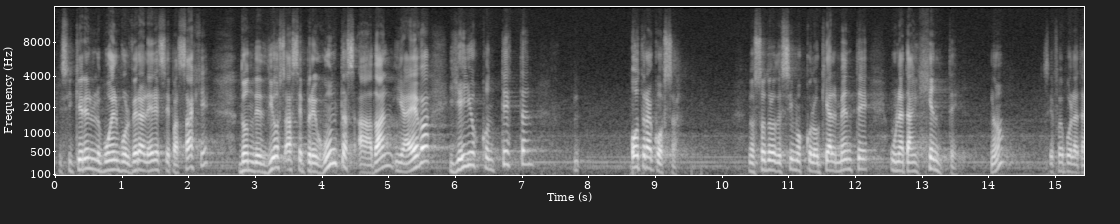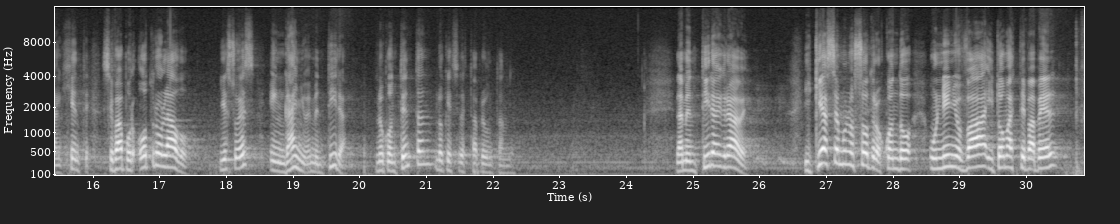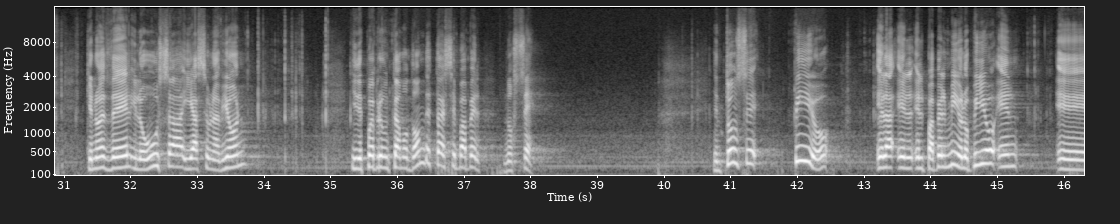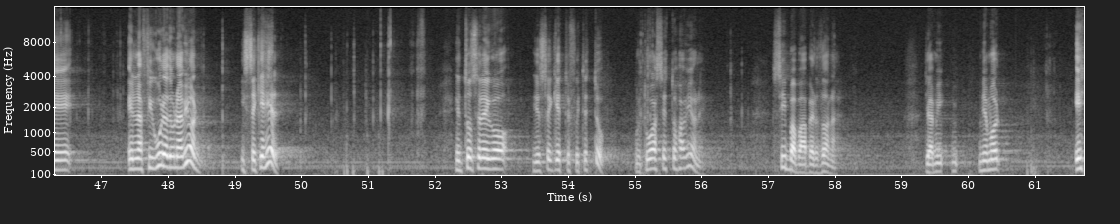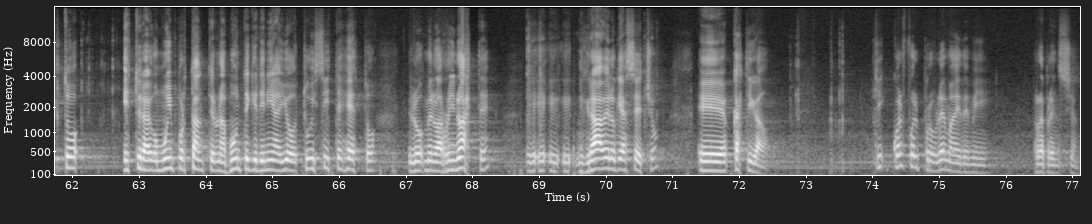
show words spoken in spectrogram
Y si quieren, lo pueden volver a leer ese pasaje donde Dios hace preguntas a Adán y a Eva y ellos contestan otra cosa nosotros decimos coloquialmente una tangente, ¿no? Se fue por la tangente, se va por otro lado. Y eso es engaño, es mentira. No contentan lo que se le está preguntando. La mentira es grave. ¿Y qué hacemos nosotros cuando un niño va y toma este papel que no es de él y lo usa y hace un avión? Y después preguntamos, ¿dónde está ese papel? No sé. Entonces, Pío el, el- el papel mío, lo pillo en, eh, en la figura de un avión y sé que es él. Entonces le digo, yo sé que este fuiste tú, tú haces estos aviones. Sí, papá, perdona. Ya, mi, mi amor, esto, esto era algo muy importante, era un apunte que tenía yo. Tú hiciste esto, me lo arruinaste, eh, eh, eh, grave lo que has hecho, castigado. ¿Qué- ¿Cuál fue el problema de mi reprensión?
